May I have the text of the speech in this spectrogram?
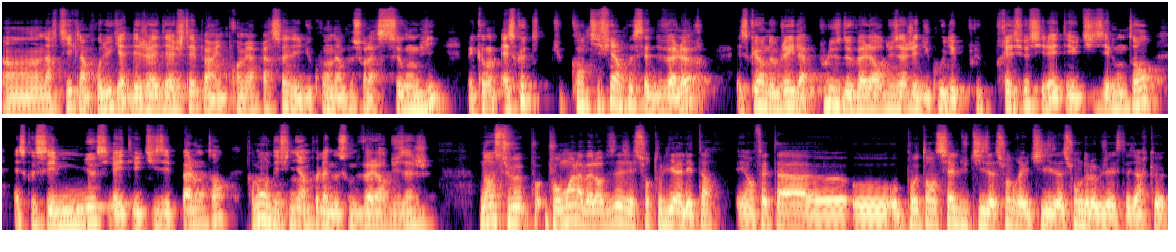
Un article, un produit qui a déjà été acheté par une première personne et du coup on est un peu sur la seconde vie. Mais est-ce que tu quantifies un peu cette valeur? Est-ce qu'un objet il a plus de valeur d'usage et du coup il est plus précieux s'il a été utilisé longtemps? Est-ce que c'est mieux s'il a été utilisé pas longtemps? Comment on définit un peu la notion de valeur d'usage? Non, si tu veux, pour moi, la valeur d'usage est surtout liée à l'état et en fait euh, au, potentiel d'utilisation, de réutilisation de l'objet. C'est-à-dire que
